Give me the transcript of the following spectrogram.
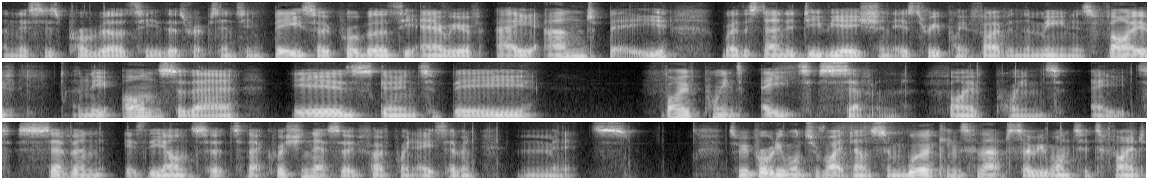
and this is probability that's representing B. So probability area of A and B, where the standard deviation is 3.5 and the mean is 5, and the answer there is going to be 5.87. 5.87. 5.87 is the answer to that question there, so 5.87 minutes. So we probably want to write down some workings for that, so we wanted to find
